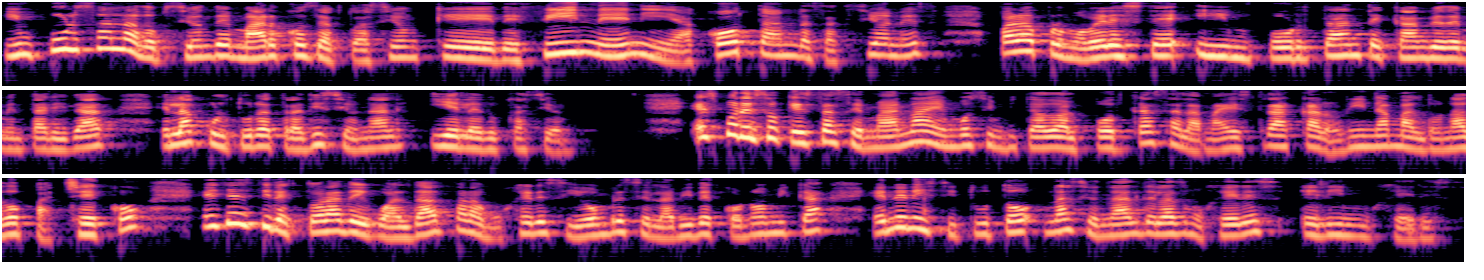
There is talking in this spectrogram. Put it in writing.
impulsan la adopción de marcos de actuación que definen y acotan las acciones para promover este importante cambio de mentalidad en la cultura tradicional y en la educación. Es por eso que esta semana hemos invitado al podcast a la maestra Carolina Maldonado Pacheco. Ella es directora de Igualdad para Mujeres y Hombres en la Vida Económica en el Instituto Nacional de las Mujeres, el INMujeres.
